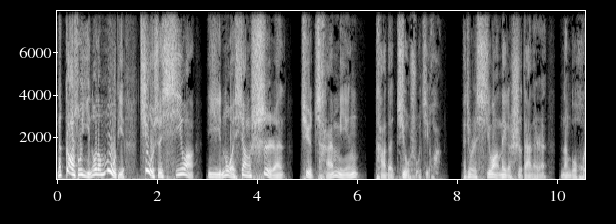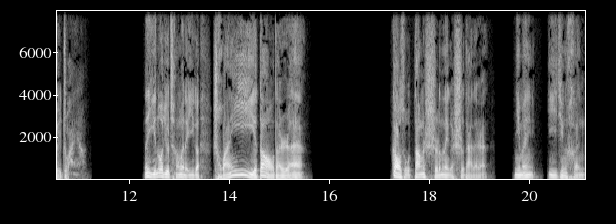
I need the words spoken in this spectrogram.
那告诉以诺的目的，就是希望以诺向世人去阐明他的救赎计划，也就是希望那个世代的人能够回转呀。那以诺就成为了一个传义道的人，告诉当时的那个时代的人，你们已经很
